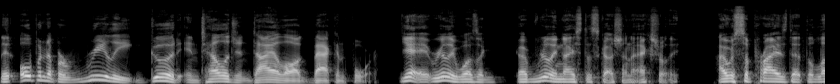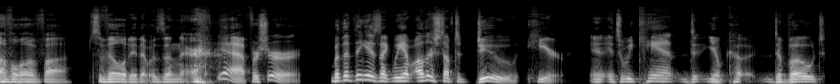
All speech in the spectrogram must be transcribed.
it opened up a really good, intelligent dialogue back and forth. Yeah, it really was a, a really nice discussion, actually. I was surprised at the level of uh, civility that was in there. yeah, for sure. But the thing is, like, we have other stuff to do here, and, and so we can't, d- you know, co- devote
